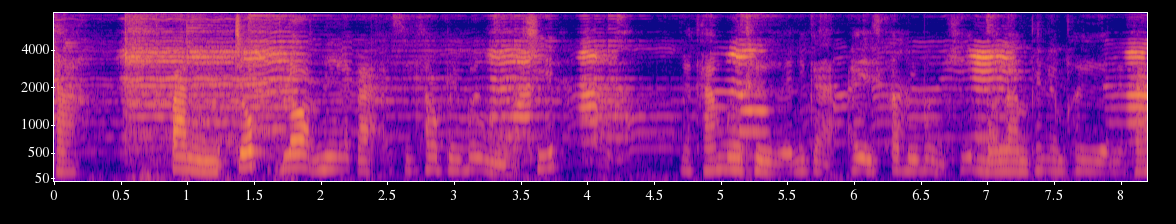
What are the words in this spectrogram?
ค่ะ ปั่นจบรอบนี้แล้วก็สิเข้าไปเบิ่งคลิปนะคะ มือถืออันนี้ก็ไอ้เข้าไปเบิ่งคลิปหมอลำเพชรลำเพลินนะคะ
